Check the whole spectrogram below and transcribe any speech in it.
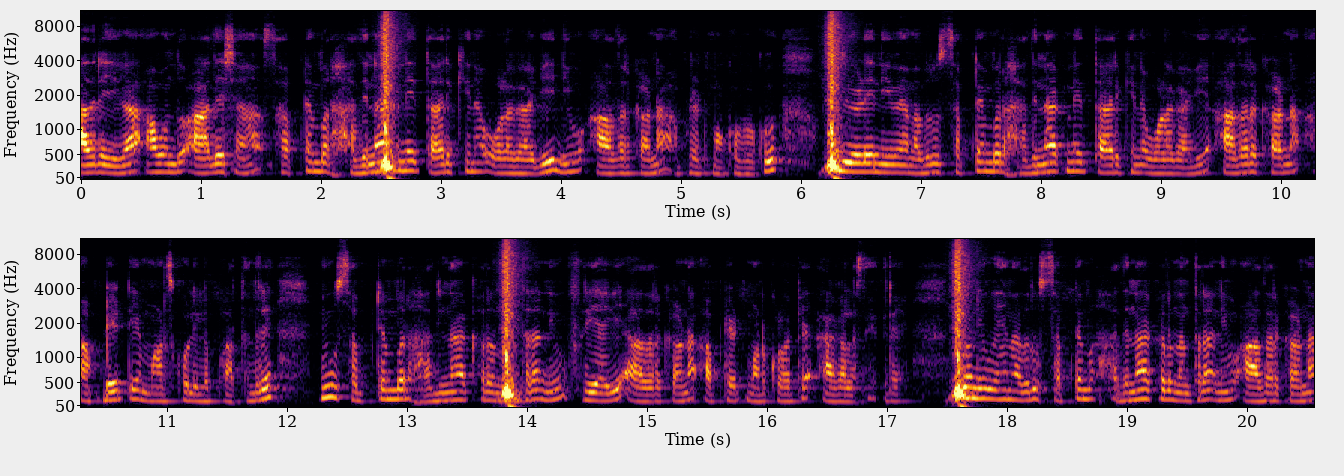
ಆದರೆ ಈಗ ಆ ಒಂದು ಆದೇಶ ಸೆಪ್ಟೆಂಬರ್ ಹದಿನಾಲ್ಕನೇ ತಾರೀಕಿನ ಒಳಗಾಗಿ ನೀವು ಆಧಾರ್ ಕಾರ್ಡ್ನ ಅಪ್ಡೇಟ್ ಮಾಡ್ಕೋಬೇಕು. ಒಂದು ವೇಳೆ ನೀವೇನಾದರೂ ಸೆಪ್ಟೆಂಬರ್ ಹದಿನಾಲ್ಕನೇ ತಾರೀಕಿನ ಒಳಗಾಗಿ ಆಧಾರ್ ಕಾರ್ಡ್ನ ಅಪ್ಡೇಟೇ ಮಾಡಿಸ್ಕೊಳ್ಳಿಲ್ಲಪ್ಪ ಅಂತಂದರೆ ನೀವು ಸೆಪ್ಟೆಂಬರ್ ಹದಿನಾಲ್ಕರ ನಂತರ ನೀವು ಫ್ರೀಯಾಗಿ ಆಧಾರ್ ಕಾರ್ಡ್ನ ಅಪ್ಡೇಟ್ ಮಾಡ್ಕೊಳ್ಳೋಕ್ಕೆ ಆಗಲ್ಲ ಸ್ನೇಹಿತರೆ. ಸೊ, ನೀವು ಏನಾದರೂ ಸೆಪ್ಟೆಂಬರ್ ಹದಿನಾಲ್ಕರ ನಂತರ ನೀವು ಆಧಾರ್ ಕಾರ್ಡ್ನ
